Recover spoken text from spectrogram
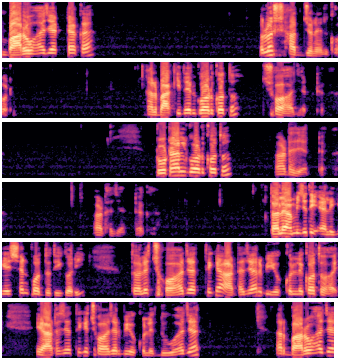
বারো হাজার টাকা হলো সাতজনের গড়। আর বাকিদের গড় কত? ছ হাজার টাকা। টোটাল গড় কত? আট হাজার টাকা। আট হাজার টাকা। তাহলে আমি যদি অ্যালিগেশন পদ্ধতি করি, তাহলে ছ হাজার থেকে আট হাজার বিয়োগ করলে কত হয়? এই আট হাজার থেকে ছ হাজার বিয়োগ করলে দু হাজার, আর বারো হাজার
